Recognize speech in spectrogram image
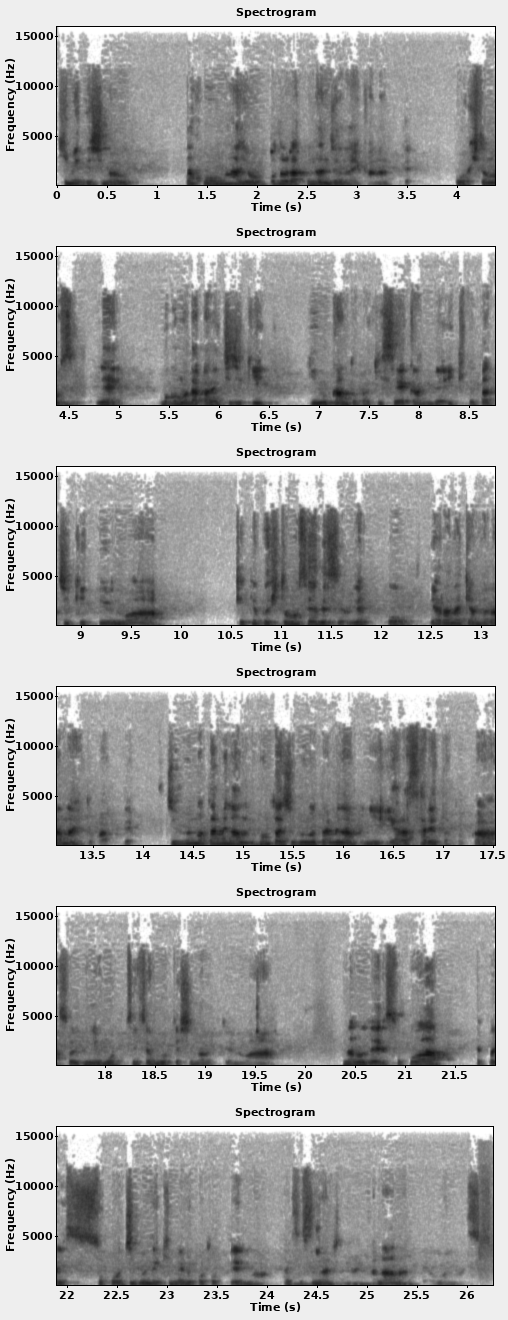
決めてしまう。た方がよっぽど楽なんじゃないかなって。こう人の、ね、僕もだから一時期義務感とか犠牲感で生きてた時期っていうのは、結局人のせいですよね。こう、やらなきゃならないとかって。自分のためなの、本当は自分のためなのにやらされたとか、そういうふうに思ついつい思ってしまうっていうのは、なのでそこは、やっぱりそこを自分で決めることっていうのは大切なんじゃないかななんて思います。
